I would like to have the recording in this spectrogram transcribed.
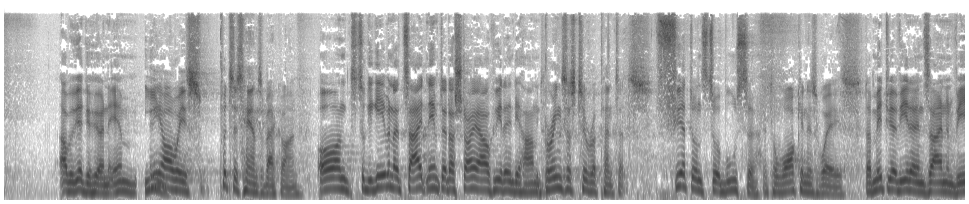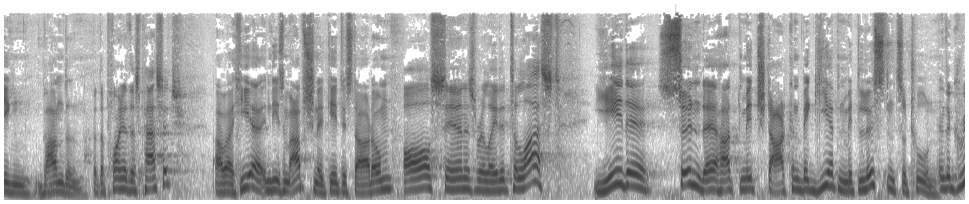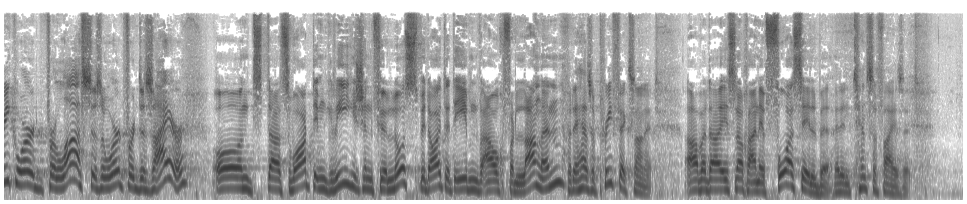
Aber wir gehören ihm. He always puts His hands back on, Und zu gegebener Zeit nimmt er das Steuer auch wieder in die Hand, brings us to repentance führt uns zur Buße, and to walk in His ways. damit wir wieder in seinen Wegen wandeln. But the point of this passage Aber hier in diesem Abschnitt geht es darum, all sin is related to lust. Jede Sünde hat mit starken Begierden, mit Lüsten zu tun. And the Greek word for lust is a word for desire, Und das Wort im Griechischen für Lust bedeutet eben auch Verlangen, but it has a prefix on it aber da ist noch eine Vorsilbe, that intensifies it.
